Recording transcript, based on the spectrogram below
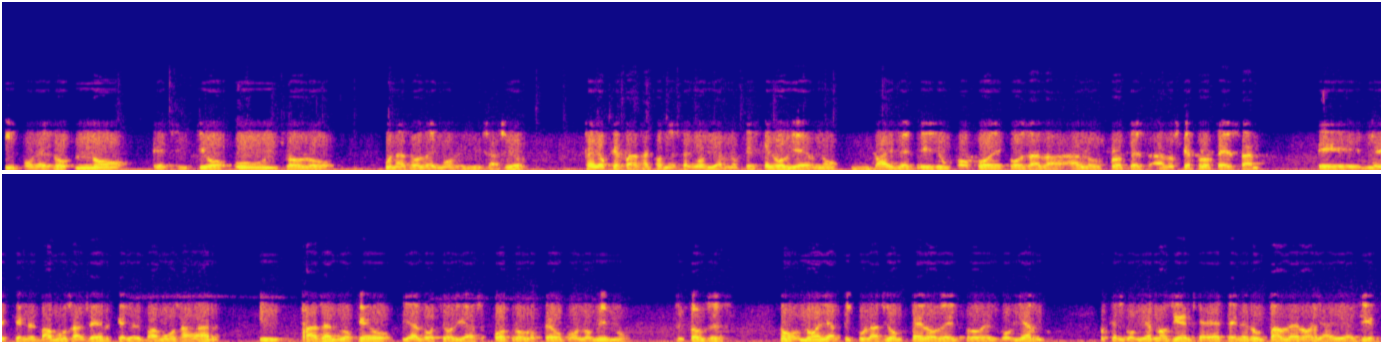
Y por eso no existió un solo, una sola inmovilización. Pero ¿qué pasa con este gobierno? Que este gobierno va y les dice un poco de cosas a, los, protest, a los que protestan, eh, que les vamos a hacer, que les vamos a dar, y pasa el bloqueo y a los ocho días otro bloqueo por lo mismo. Entonces, no, no hay articulación, pero dentro del gobierno, porque el gobierno que debe tener un tablero allá y decir,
